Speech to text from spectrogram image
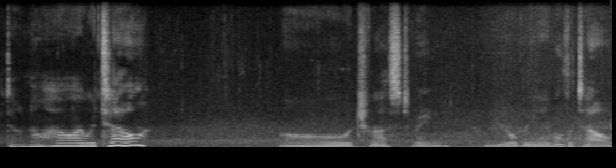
I don't know how I would tell. Oh, trust me, you'll be able to tell.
